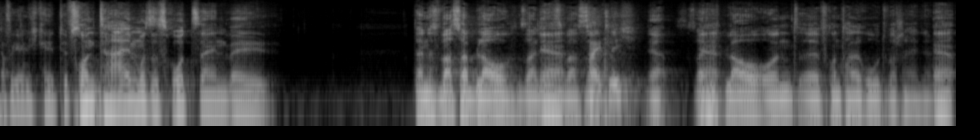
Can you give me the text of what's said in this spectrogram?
Darf ich eigentlich keine Tipps geben? Frontal muss es rot sein, weil Dann ist Wasser blau, seitliches Ja. Wasser. Seitlich? Ja, seitlich Ja. blau und äh, frontal rot wahrscheinlich. Ja. ja,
